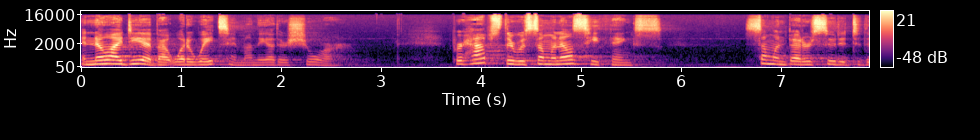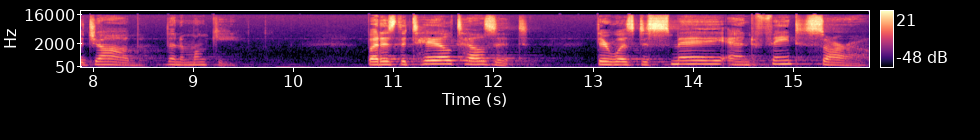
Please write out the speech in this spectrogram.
and no idea about what awaits him on the other shore. Perhaps there was someone else, he thinks, someone better suited to the job than a monkey. But as the tale tells it, there was dismay and faint sorrow,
